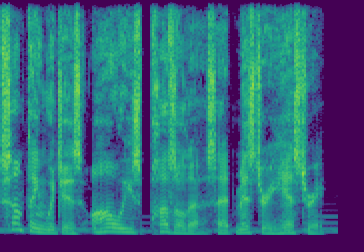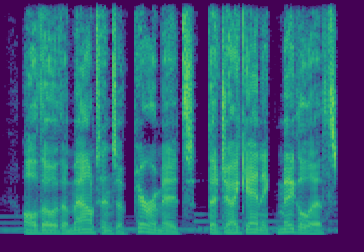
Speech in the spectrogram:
Something which has always puzzled us at Mystery History Although the mountains of pyramids, the gigantic megaliths,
